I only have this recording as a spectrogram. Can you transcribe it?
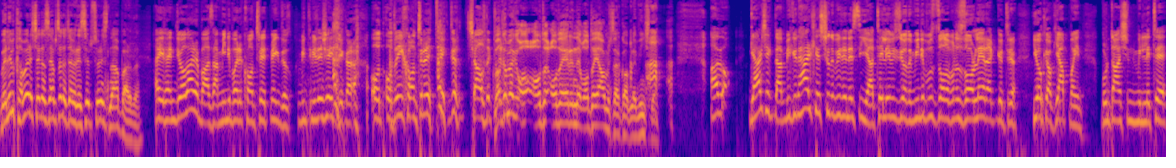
böyle bir kamera şakası yapsak acaba resepsiyonist ne yapardı? Hayır hani diyorlar ya bazen mini barı kontrol etmeye gidiyoruz. Bir, bir de şey diyecekler odayı kontrol etmeye gidiyoruz çaldık. Bakın bak o, oda, oda yerinde odayı almışlar komple vinçle. Abi gerçekten bir gün herkes şunu bir denesin ya. Televizyonu, mini buzdolabını zorlayarak götürüyor. Yok yok yapmayın. Buradan şimdi milleti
